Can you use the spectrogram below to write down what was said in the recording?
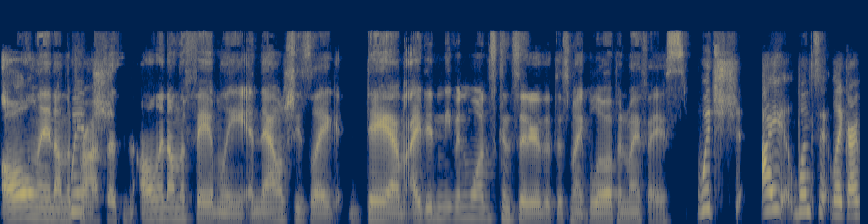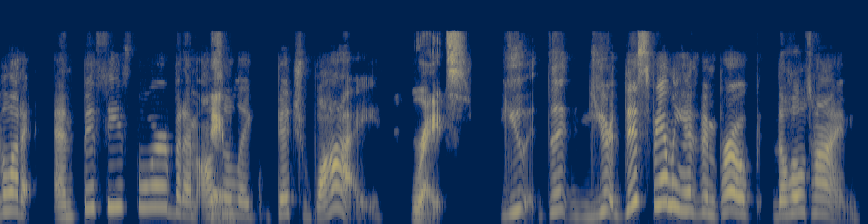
all in on the Which- process and all in on the family. And now she's like, damn, I didn't even once consider that this might blow up in my face. Which I once like I have a lot of empathy for, but I'm also Same. like, bitch, why? Right. you the your this family has been broke the whole time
